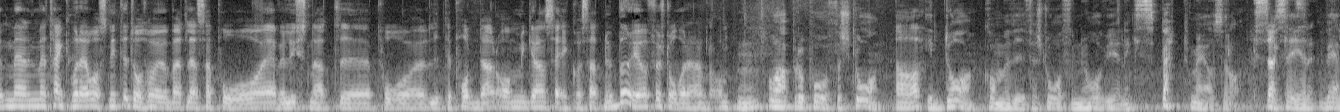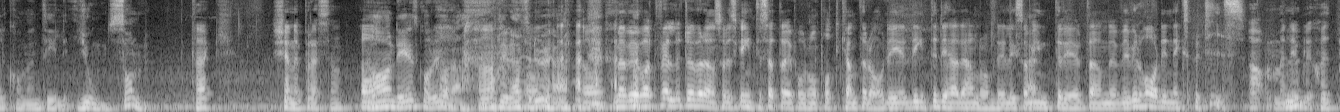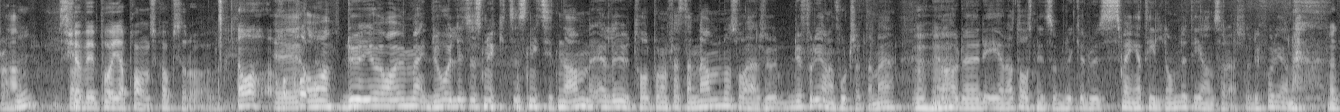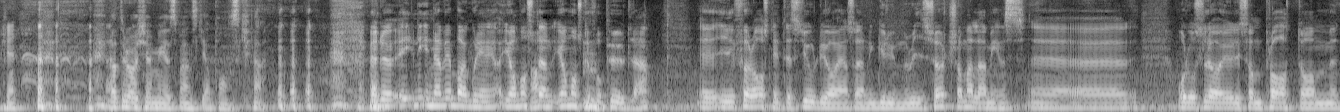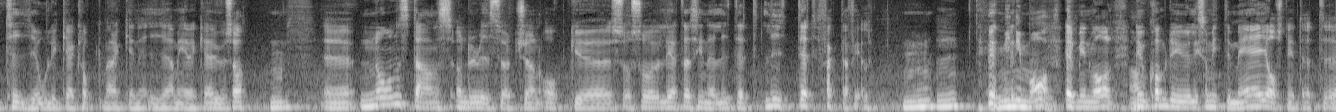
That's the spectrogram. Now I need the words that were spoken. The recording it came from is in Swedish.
Men med tanke på det här avsnittet då så har jag börjat läsa på och även lyssnat eh, på lite poddar om Grand Seiko. Så att nu börjar jag förstå vad det handlar om. Mm. Och apropå förstå. Ja, Idag kommer vi förstå, för nu har vi en expert med oss idag. Exakt. Vi säger välkommen till Jonsson. Tack. Känner pressen. Ja, det ska du göra. Det är därför du är här. Ja, men vi har varit väldigt överens om att vi ska inte sätta dig på någon pottkant idag. Det är, det är inte det här det handlar om. Det är liksom Nej. inte det. Utan vi vill ha din expertis. Ja, men det blir skitbra. Kör vi på japanska också då? Ja, Eh, ja, du, jag har ju du har ju lite snyggt snitsigt namn, eller uttal på de flesta namn och så här. Så det får du gärna fortsätta med. När jag hörde det i ert avsnitt så brukar du svänga till dem lite grann sådär. Så det får du gärna. Okej. Jag tror jag kör mer svensk-japanska. Men du, in- innan vi bara går in, jag måste, Ja. jag måste få pudla. Eh, I förra avsnittet så gjorde jag en sån grym research som alla minns. Eh, och då skulle jag ju liksom prata om tio olika klockmärken i Amerika och USA. Mm. Eh, någonstans under researchen och eh, så, så letades in ett litet, litet faktafel. Mm. Minimalt. Ett minimal. Ja. Nu kom det ju liksom inte med i avsnittet. eh,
